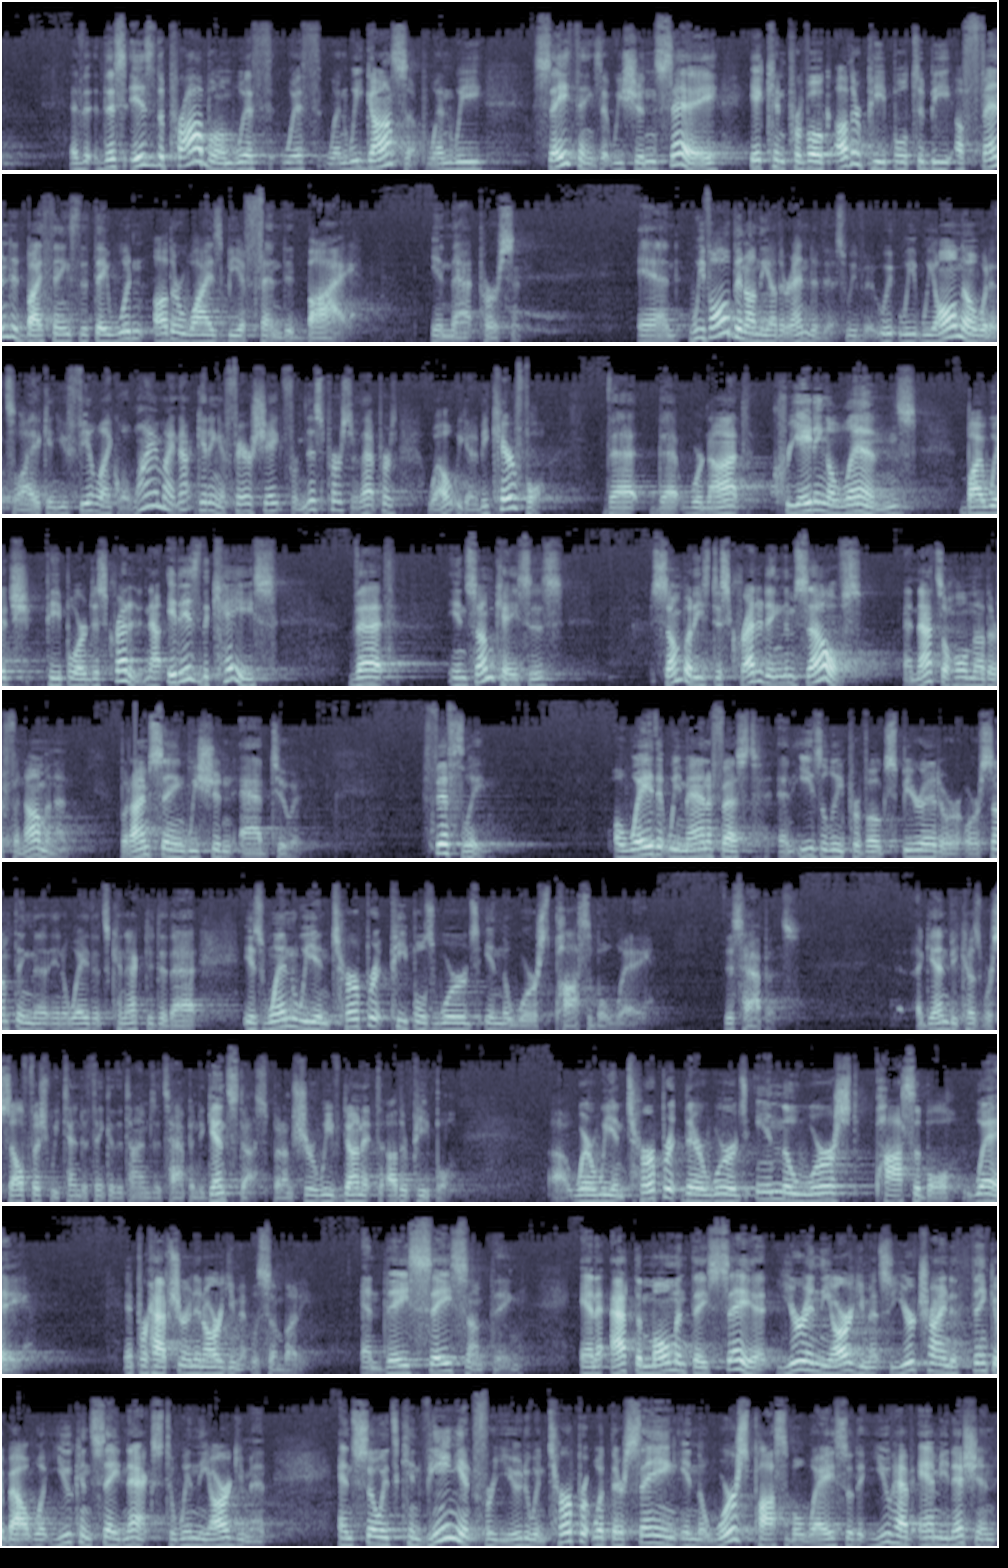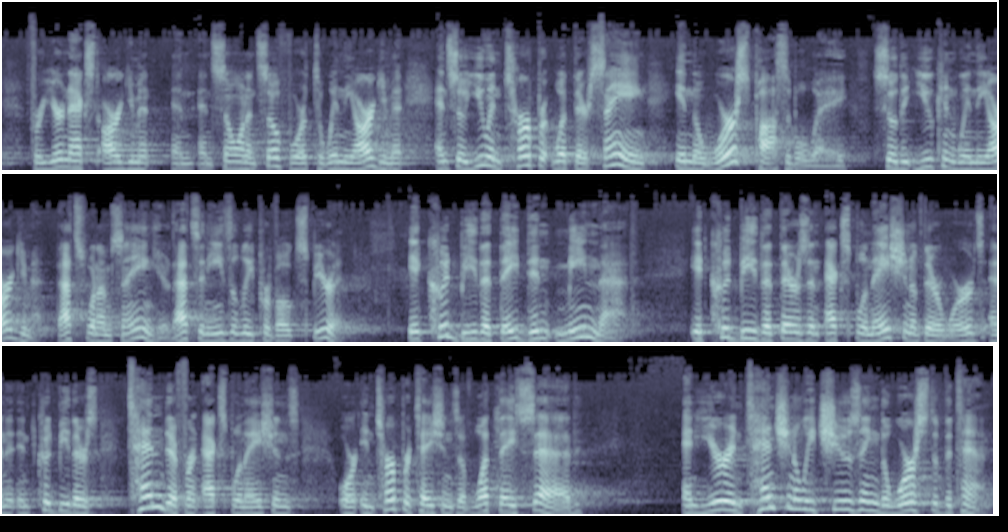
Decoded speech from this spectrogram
This is the problem with, with when we gossip, when we say things that we shouldn't say, it can provoke other people to be offended by things that they wouldn't otherwise be offended by in that person. And we've all been on the other end of this. We've, we, we, we all know what it's like, and you feel like, well, why am I not getting a fair shake from this person or that person? Well, we got to be careful that, that we're not creating a lens by which people are discredited. Now, it is the case that in some cases, somebody's discrediting themselves, and that's a whole other phenomenon. But I'm saying we shouldn't add to it. Fifthly, a way that we manifest an easily provoked spirit or, or something that in a way that's connected to that is when we interpret people's words in the worst possible way. This happens. Again, because we're selfish, we tend to think of the times it's happened against us, but I'm sure we've done it to other people. Uh, where we interpret their words in the worst possible way. And perhaps you're in an argument with somebody, and they say something, and at the moment they say it, you're in the argument, so you're trying to think about what you can say next to win the argument. And so it's convenient for you to interpret what they're saying in the worst possible way so that you have ammunition for your next argument and, and so on and so forth to win the argument. And so you interpret what they're saying in the worst possible way so that you can win the argument. That's what I'm saying here. That's an easily provoked spirit. It could be that they didn't mean that. It could be that there's an explanation of their words, and it, it could be there's 10 different explanations or interpretations of what they said, and you're intentionally choosing the worst of the ten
